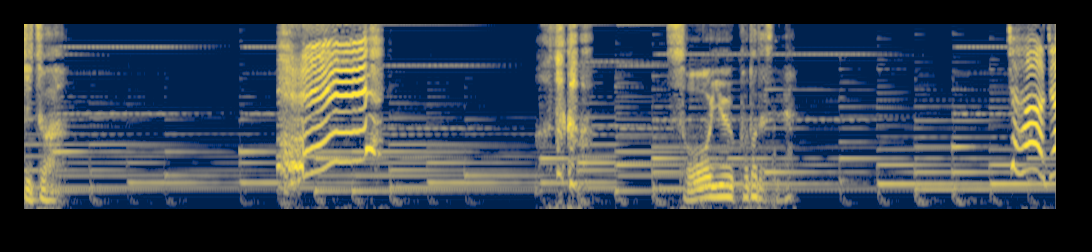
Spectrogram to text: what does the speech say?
実は。えまさか。そういうことですね。ー、じゃあじゃ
